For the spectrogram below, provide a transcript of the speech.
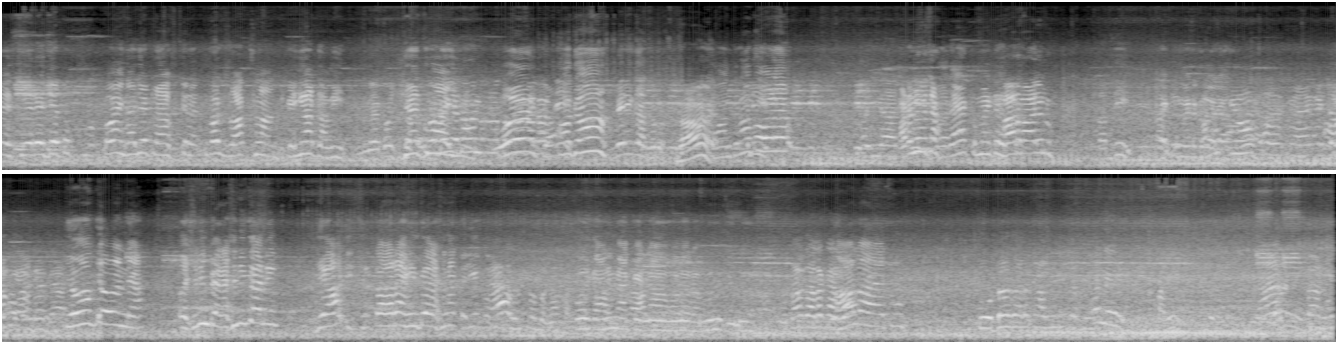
ਕਿ ਸਵੇਰੇ ਜੇ ਤੂੰ ਕੋਏਗਾ ਜੇ ਟ੍ਰੈਫਿਕ ਕੋਲ ਰੱਖ ਲਾਂ ਗਈਆਂ ਦਾ ਵੀ। ਮੇਰੇ ਕੋਲ ਜੇ ਤੂੰ ਆਈ ਓਏ ਅਗਾ ਮੇਰੀ ਗੱਲ ਸੁਣੋ। ਬੰਦਨਾ ਬੋਲ ਫੜ ਨੂੰ ਬਚਾ। ਇੱਕ ਮਿੰਟ। ਮਾਰ ਆਵਾਜ਼ ਨੂੰ ਸਰਦੀ ਇੱਕ ਮਿੰਟ ਕਿਉਂ ਕਿਉਂ ਕਿਉਂ ਆਂਡਿਆ ਅਸਲੀ ਬੈਸ ਨਹੀਂ ਕਰਨੀ। ਜੇ ਆ ਸਰਕਾਰ ਅਸੀਂ ਬੈਸ ਨਾ ਕਰੀਏ। ਕੋਈ ਗੱਲ ਨਹੀਂ ਮੈਂ ਕਹਿਣਾ ਹੁਣ ਰਮਨ ਨੂੰ ਕਹਿੰਦਾ ਉਹਦਾ ਗੱਲ ਕਰ ਨਾ ਲਾਇਆ ਤੂੰ। ਕੋਡਾ ਗੱਲ ਕਰ ਨਹੀਂ ਕਰਨੀ ਨਹੀਂ ਭਾਈ। ਤੁਹਾਨੂੰ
